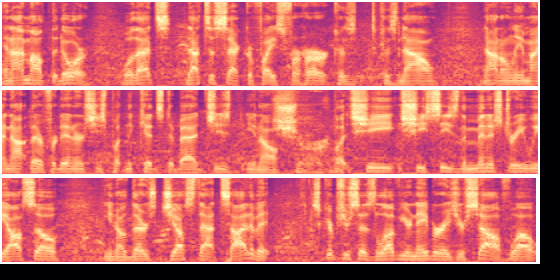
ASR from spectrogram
and I'm out the door. Well, that's that's a sacrifice for her because because now, not only am I not there for dinner, she's putting the kids to bed. She's you know Sure. but she she sees the ministry. We also, you know, there's just that side of it. Scripture says, "Love your neighbor as yourself." Well,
